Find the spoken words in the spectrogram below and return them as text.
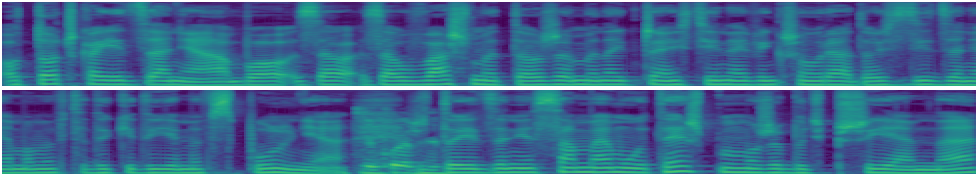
otoczka jedzenia, bo za, zauważmy to, że my najczęściej największą radość z jedzenia mamy wtedy, kiedy jemy wspólnie. Dokładnie. Że to jedzenie samemu też może być przyjemne,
